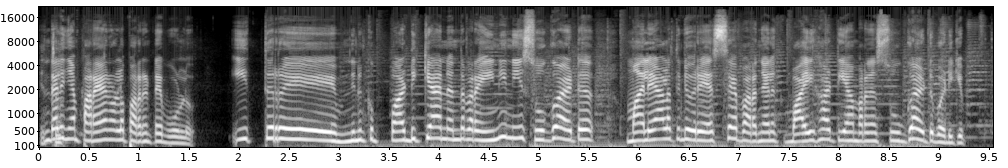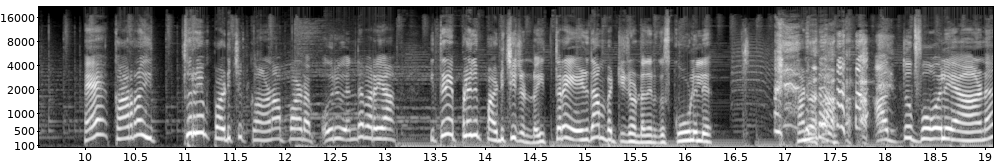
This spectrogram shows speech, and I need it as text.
എന്തായാലും ഞാൻ പറയാനുള്ള പറഞ്ഞിട്ടേ പോളൂ ഇത്രയും നിനക്ക് പഠിക്കാൻ എന്താ പറയാ ഇനി നീ സുഖമായിട്ട് മലയാളത്തിന്റെ ഒരു എസ് എ പറഞ്ഞാൽ ബൈഹാർട്ട് ചെയ്യാൻ പറഞ്ഞാൽ സുഖമായിട്ട് പഠിക്കും. ഏ കാരണം ഇത്രയും പഠിച്ചു കാണാപ്പാടം ഒരു എന്താ പറയാ ഇത്ര എപ്പോഴും പഠിച്ചിട്ടുണ്ടോ? ഇത്ര എഴുതാൻ പറ്റിയിട്ടുണ്ടോ നിനക്ക് സ്കൂളിൽ? കണ്ടോ? അതുപോലെയാണ്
